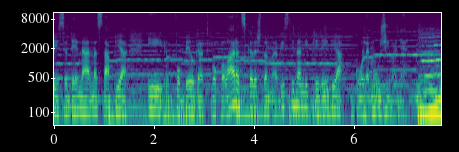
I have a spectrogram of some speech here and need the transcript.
10 дена настапија и во Белград во Коларац, каде што на вистина ни приредија големо уживање.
